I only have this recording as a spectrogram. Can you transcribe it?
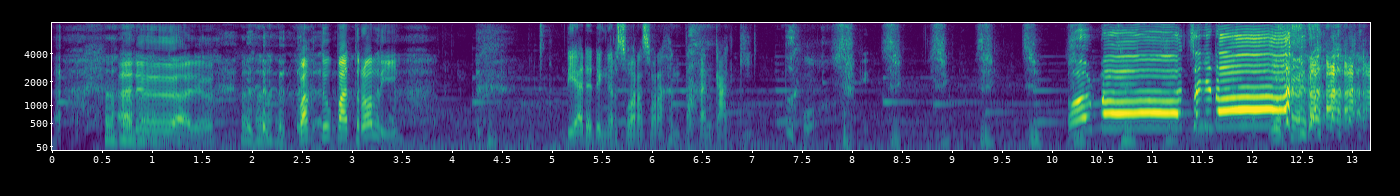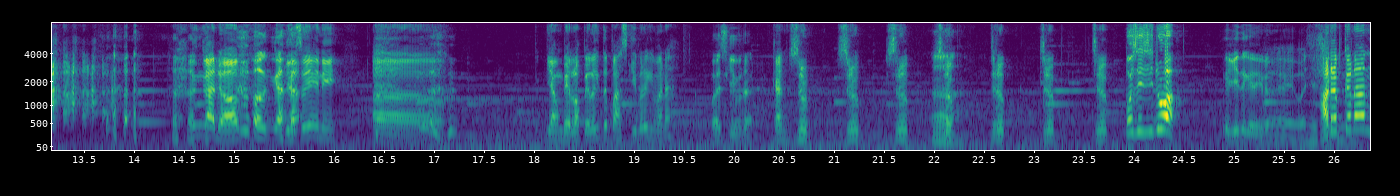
aduh, aduh. Waktu patroli dia ada dengar suara-suara hentakan kaki. Hormat saja dong. Enggak dong. Oh, enggak. Biasanya ini eh yang belok-belok itu pas kibra gimana? Mas Gibra. Kan zrup, zrup, zrup, Ah. zrup, zrup, zrup, zrup. Posisi dua. Kayak gitu kayak gitu. Eh, posisi Hadap kanan.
